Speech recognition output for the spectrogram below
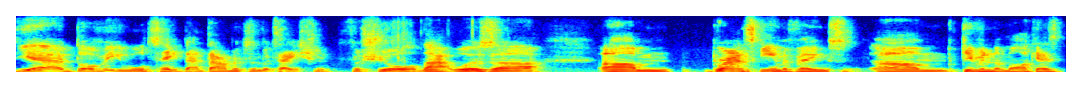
yeah, Dovi will take that damage limitation for sure. That was uh um grand scheme of things, um, given that Marquez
